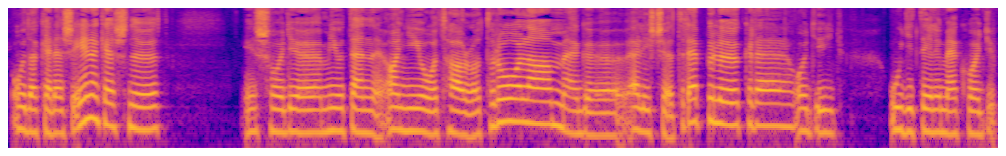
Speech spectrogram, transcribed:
oda keres énekesnőt, és hogy miután annyi jót hallott rólam, meg el is jött repülőkre, hogy így úgy ítéli meg, hogy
